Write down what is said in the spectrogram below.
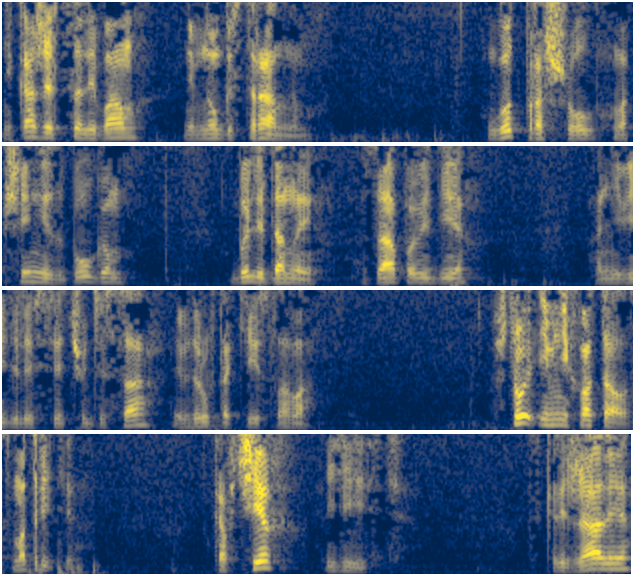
Не кажется ли вам немного странным? Год прошел в общении с Богом, были даны заповеди, они видели все чудеса, и вдруг такие слова – что им не хватало? Смотрите, ковчег есть, скрижали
